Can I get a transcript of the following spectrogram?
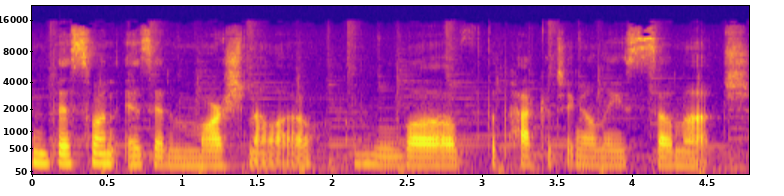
And this one is in marshmallow. I love the packaging on these so much.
